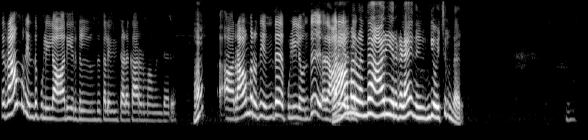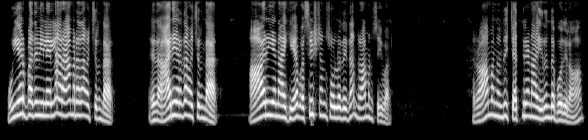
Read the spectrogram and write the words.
ராமர் எந்த புள்ளியில ஆரியர்கள் வந்து தலைவிரித்தாட காரணமா அமைந்தாரு? ஆ? ஆ, ராமர் வந்து எந்த புள்ளியில வந்து ராமர் வந்து ஆரியர்களை இங்கே வச்சிருந்தார். உயர் பதவியில எல்லாம் ராமரை தான் வச்சிருந்தார். இது ஆரியரை தான் வச்சிருந்தார். ஆரியனாகிய வசிஷ்டன் சொல்வதை தான் ராமன் செய்வார். ராமன் வந்து சத்திரனா இருந்த போதிலும்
